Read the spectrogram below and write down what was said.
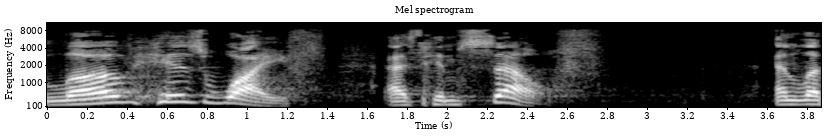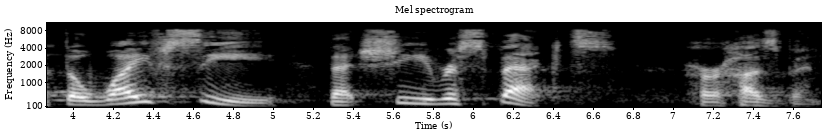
love his wife as himself, and let the wife see that she respects her husband.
